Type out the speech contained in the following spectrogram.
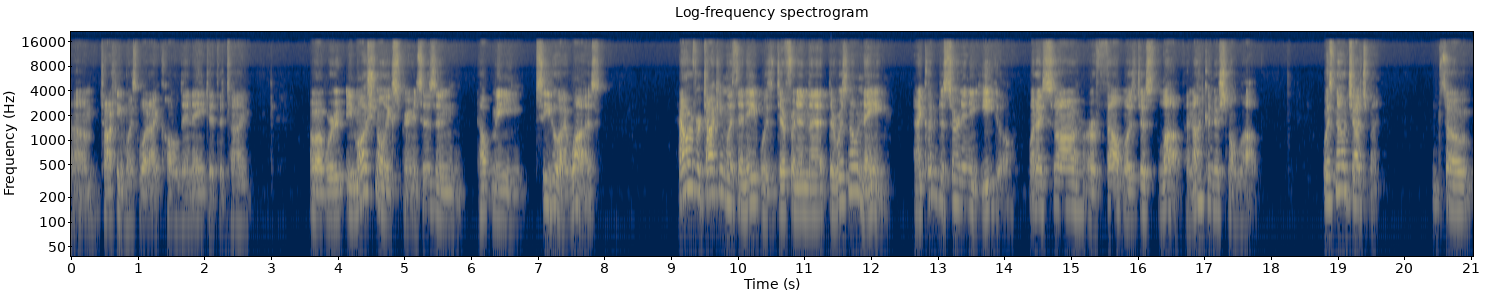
um, talking with what I called innate at the time, uh, were emotional experiences and helped me see who I was. However, talking with innate was different in that there was no name. And I couldn't discern any ego. What I saw or felt was just love, an unconditional love, with no judgment. So,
